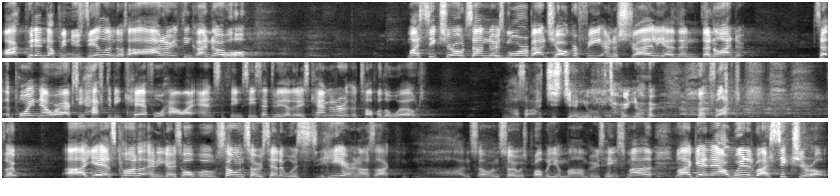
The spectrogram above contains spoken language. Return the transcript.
I could end up in New Zealand or I don't think I know. Or my six year old son knows more about geography and Australia than, than I do. It's at the point now where I actually have to be careful how I answer things. He said to me the other day, Is Canada at the top of the world? And I was like, I just genuinely don't know. I was like, it's like, uh, yeah, it's kind of, and he goes, oh, well, so and so said it was here. And I was like, oh, and so and so was probably your mum who's heaps smarter. Like, getting outwitted by a six year old.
